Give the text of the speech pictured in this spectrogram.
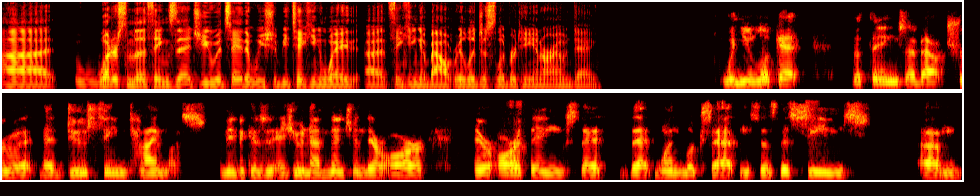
Uh, what are some of the things that you would say that we should be taking away uh, thinking about religious liberty in our own day? When you look at the things about Truett that do seem timeless, I mean, because as you and I mentioned, there are there are things that that one looks at and says this seems um,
